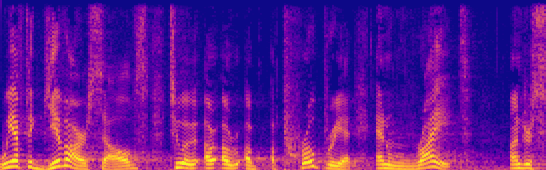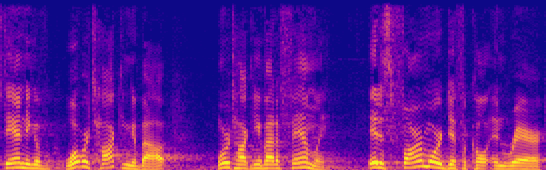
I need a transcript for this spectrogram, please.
We have to give ourselves to a, a, a appropriate and right understanding of what we're talking about when we're talking about a family. It is far more difficult and rare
